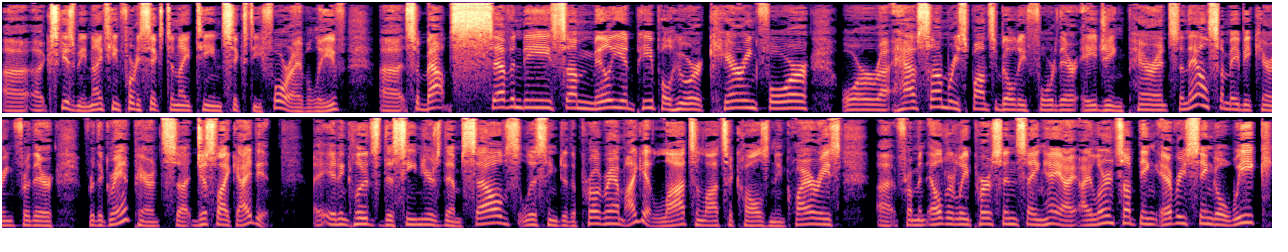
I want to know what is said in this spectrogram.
uh, uh, excuse me, 1946 to 1964, I believe. Uh, it's about 70 some million people who are caring for or uh, have some responsibility for their aging parents, and they also may be caring for their for the grandparents, uh, just like I did. It includes the seniors themselves listening to the program. I get lots and lots of calls and inquiries uh, from an elderly person saying, "Hey, I, I learned something every single week,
